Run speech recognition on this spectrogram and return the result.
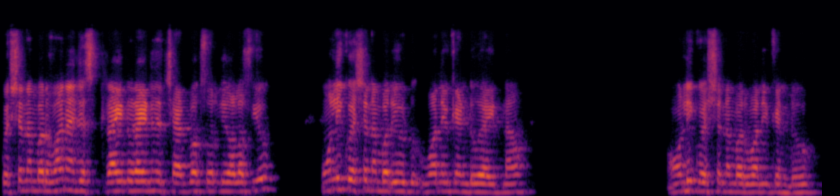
Question number one, and just try to write in the chat box only all of you. Only question number you do, one you can do right now. Only question number one you can do.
